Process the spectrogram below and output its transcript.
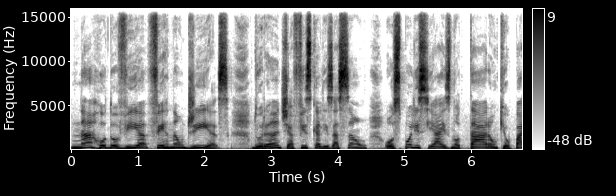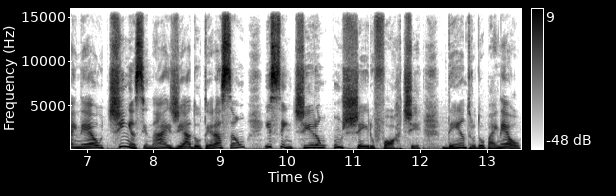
na rodovia Fernão Dias. Durante a fiscalização, os policiais notaram que o painel tinha sinais de adulteração e sentiram um cheiro forte. Dentro do painel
